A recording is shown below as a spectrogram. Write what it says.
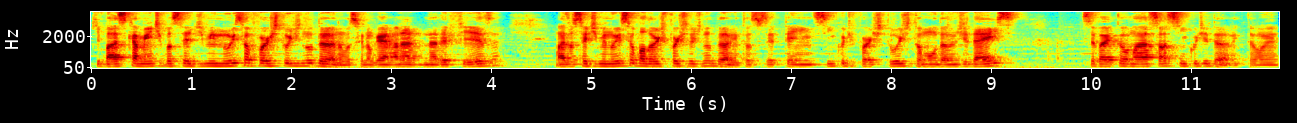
que basicamente você diminui sua fortitude no dano. Você não ganha nada na, na defesa, mas você diminui seu valor de fortitude no dano. Então, se você tem 5 de fortitude, tomou um dano de 10, você vai tomar só 5 de dano. Então, é,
